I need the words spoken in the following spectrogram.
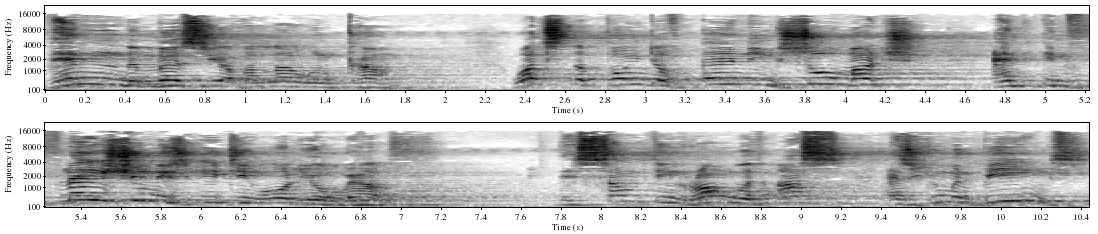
Then the mercy of Allah will come. What's the point of earning so much and inflation is eating all your wealth. There's something wrong with us as human beings.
